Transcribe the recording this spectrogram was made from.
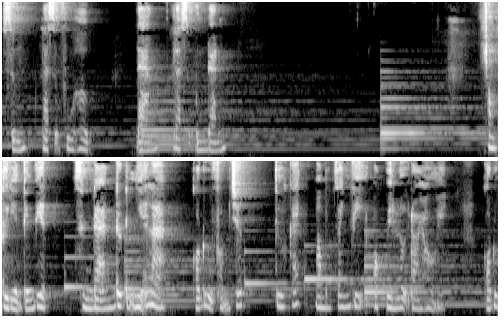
Xứng là sự phù hợp, đáng là sự đúng đắn. Trong từ điển tiếng việt, xứng đáng được định nghĩa là có đủ phẩm chất, tư cách mà một danh vị hoặc quyền lợi đòi hỏi, có đủ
